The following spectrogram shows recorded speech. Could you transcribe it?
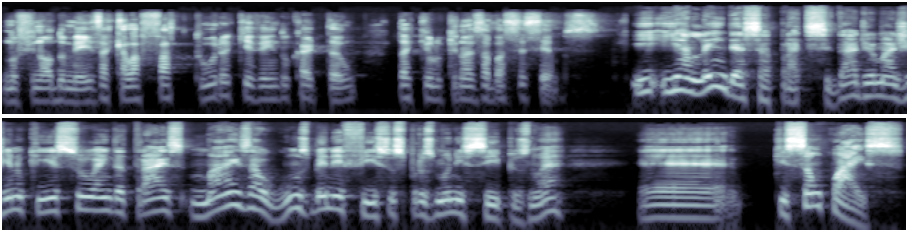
no final do mês aquela fatura que vem do cartão daquilo que nós abastecemos. E, e, além dessa praticidade, eu imagino que isso ainda traz mais alguns benefícios para os municípios, não é? é? Que são quais?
